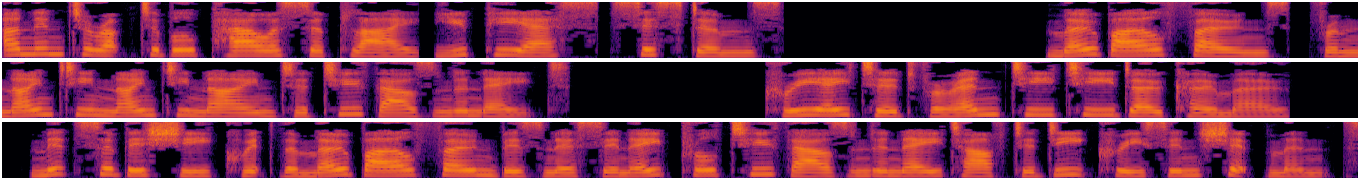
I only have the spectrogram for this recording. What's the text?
Uninterruptible power supply UPS systems Mobile phones, from 1999 to 2008. Created for NTT Docomo. Mitsubishi quit the mobile phone business in April 2008 after decrease in shipments.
